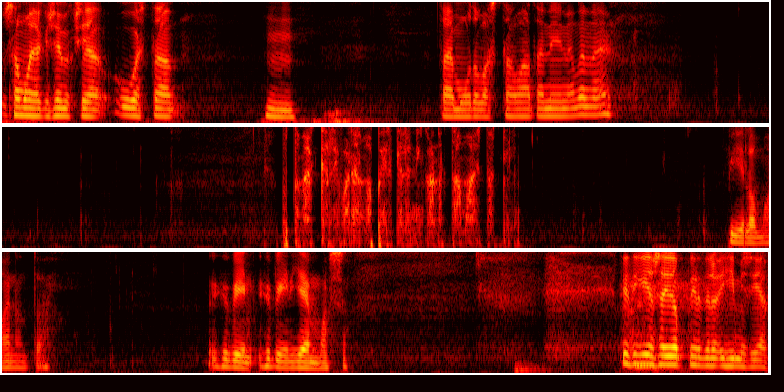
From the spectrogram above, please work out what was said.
samoja kysymyksiä uudestaan Hmm. tai muuta vastaavaa tai niin näin. Mutta mäkkäri vadelma perkele, niin kannattaa maistaa kyllä. Piilomainontaa. Hyvin, hyvin jemmassa. Tietenkin jos ei ole piirtelöihmisiä,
